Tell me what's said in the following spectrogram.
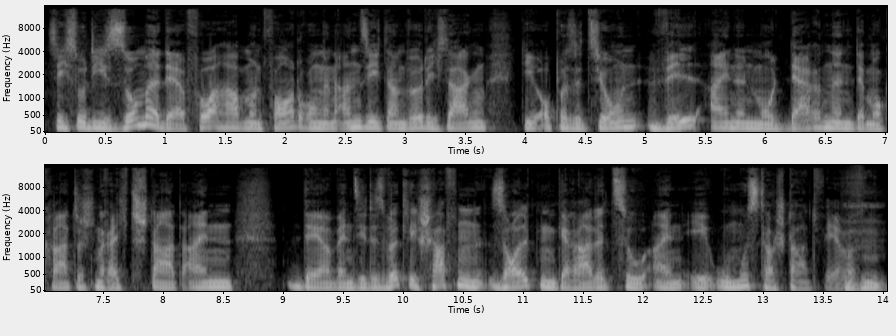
sich so die Summe der Vorhaben und Forderungen ansieht, dann würde ich sagen, die Opposition will einen modernen demokratischen Rechtsstaat, einen, der, wenn sie das wirklich schaffen sollten, geradezu ein EU-Musterstaat wäre. Mhm.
